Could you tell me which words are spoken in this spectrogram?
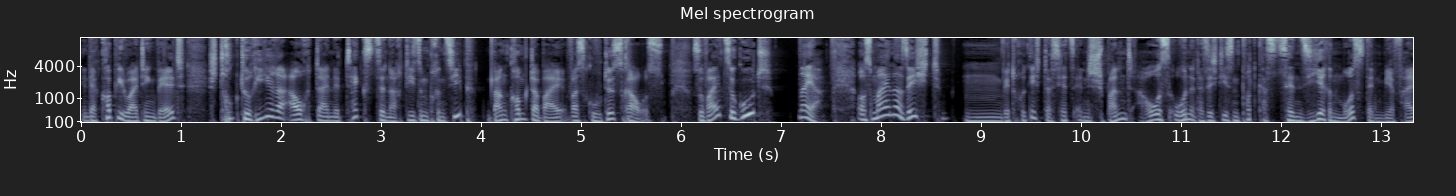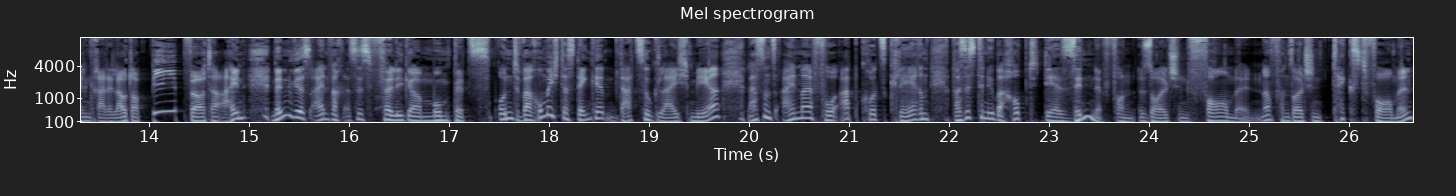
in der Copywriting-Welt, strukturiere auch deine Texte nach diesem Prinzip, dann kommt dabei was Gutes raus. Soweit, so gut? Naja, aus meiner Sicht, mh, hm, wie drücke ich das jetzt entspannt aus, ohne dass ich diesen Podcast zensieren muss, denn mir fallen gerade lauter Piep-Wörter ein, nennen wir es einfach, es ist völliger Mumpitz. Und warum ich das denke, dazu gleich mehr. Lass uns einmal vorab kurz klären, was ist denn überhaupt der Sinn von solchen Formeln, ne, von solchen Textformeln?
